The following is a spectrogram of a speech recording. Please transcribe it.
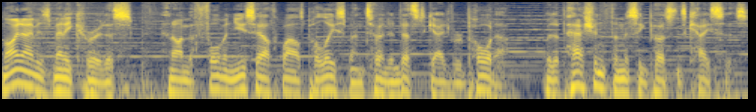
My name is Manny Carudis, and I'm a former New South Wales policeman turned investigative reporter with a passion for missing persons cases.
